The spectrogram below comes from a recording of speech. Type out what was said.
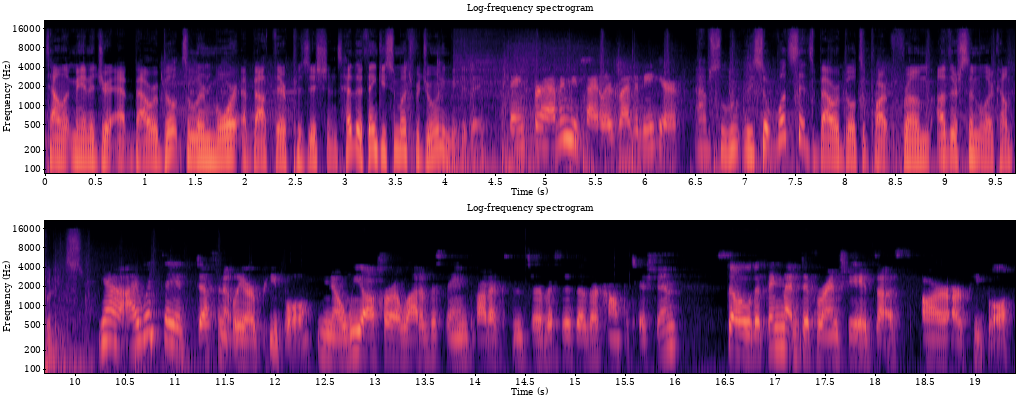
talent manager at Bauer-Built, to learn more about their positions. Heather, thank you so much for joining me today. Thanks for having me, Tyler. Glad to be here. Absolutely. So, what sets Bauer-Built apart from other similar companies? Yeah, I would say it's definitely our people. You know, we offer a lot of the same products and services as our competition. So the thing that differentiates us are our people.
